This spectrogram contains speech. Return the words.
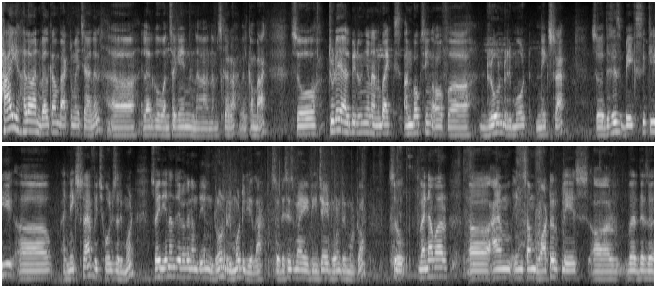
Hi hello and welcome back to my channel ಎಲ್ಲರಿಗೂ ಒನ್ಸ್ ಅಗೇನ್ ನಮಸ್ಕಾರ welcome back so today all be doing un unbox unboxing of drone remote neck strap so this is basically next strap which holds remote so ಇದೇನಂದರೆ ಇವಾಗ ನಮ್ದು ಏನು ಡ್ರೋನ್ ರಿಮೋಟ್ ಇದೆಯಲ್ಲ? So this is my D J drone remote so whenever uh, i'm in some water place or where there's a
